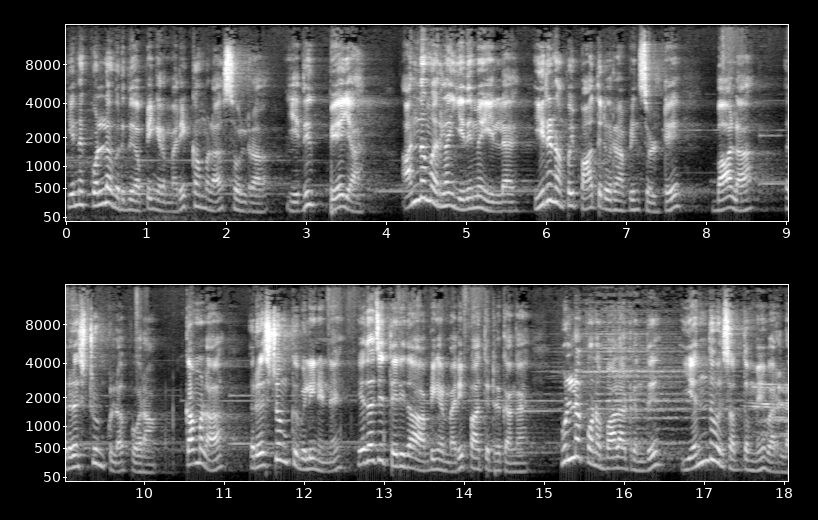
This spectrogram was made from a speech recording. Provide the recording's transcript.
என்ன கொல்ல வருது? அப்படிங்கிற மாதிரி கமலா சொல்றா. எது? பேயா? அந்த மாதிரிலாம் எதுவுமே இல்லை. இரு நான் போய் பார்த்துட்டு வரேன் அப்படின்னு சொல்லிட்டு பாலா ரெஸ்ட் ரூம்குள்ளே போகிறான் கமலா ரெஸ்ட் ரூம்க்கு வெளியே நின்று ஏதாச்சும் தெரியுதா? அப்படிங்கிற மாதிரி பார்த்துட்டு இருக்காங்க. உள்ளே போன பாலாட்டிருந்து எந்த ஒரு சப்தமுமே வரல.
